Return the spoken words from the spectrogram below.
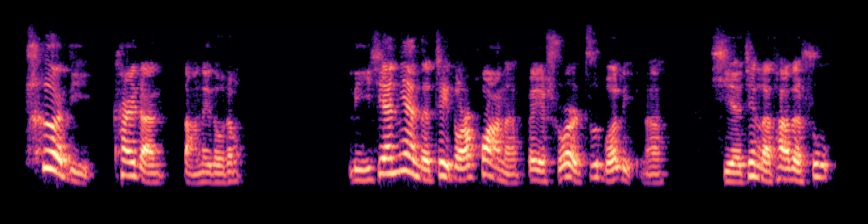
彻底开展党内斗争。”李先念的这段话呢，被索尔兹伯里呢写进了他的书《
